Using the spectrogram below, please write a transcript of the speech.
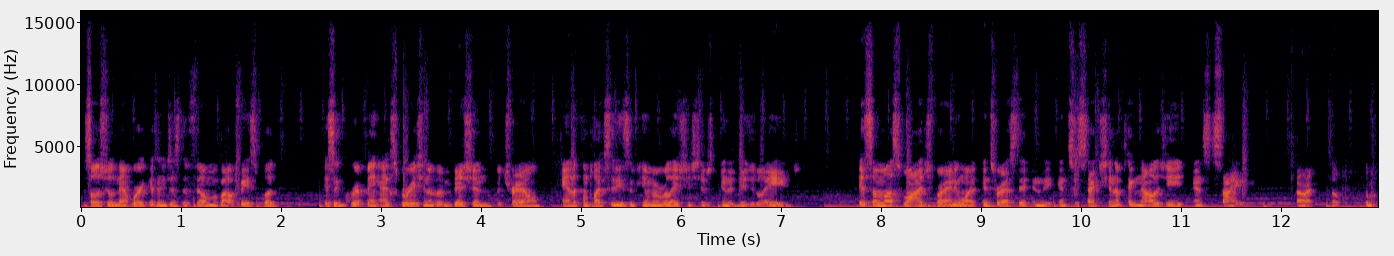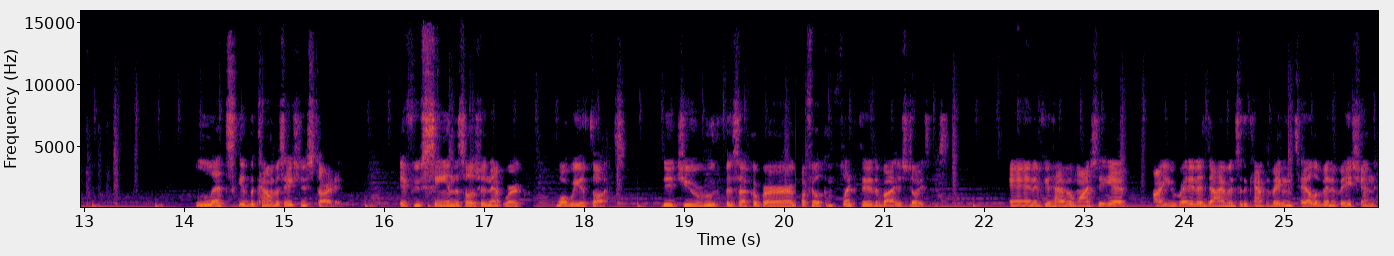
The Social Network isn't just a film about Facebook, it's a gripping exploration of ambition, betrayal, and the complexities of human relationships in the digital age. It's a must watch for anyone interested in the intersection of technology and society. All right, so come on. Let's get the conversation started. If you've seen the social network, what were your thoughts? Did you root for Zuckerberg or feel conflicted about his choices? And if you haven't watched it yet, are you ready to dive into the captivating tale of innovation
